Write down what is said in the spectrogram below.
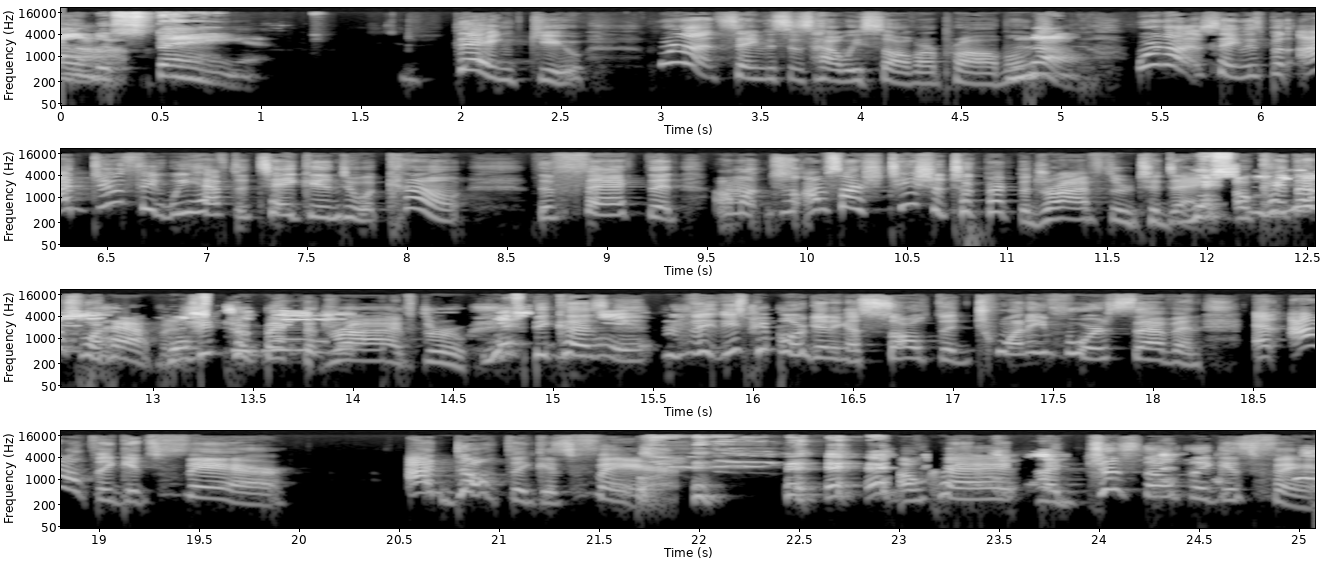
not. understand. Thank you. We're not saying this is how we solve our problems. No. We're not saying this, but I do think we have to take into account the fact that I'm, I'm sorry, Tisha took back the drive-through today. Yes, okay, that's what happened. Yes, she took back the drive-through Yes, because th- these people are getting assaulted 24/7, and I don't think it's fair. I don't think it's fair. okay, I just don't think it's fair.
